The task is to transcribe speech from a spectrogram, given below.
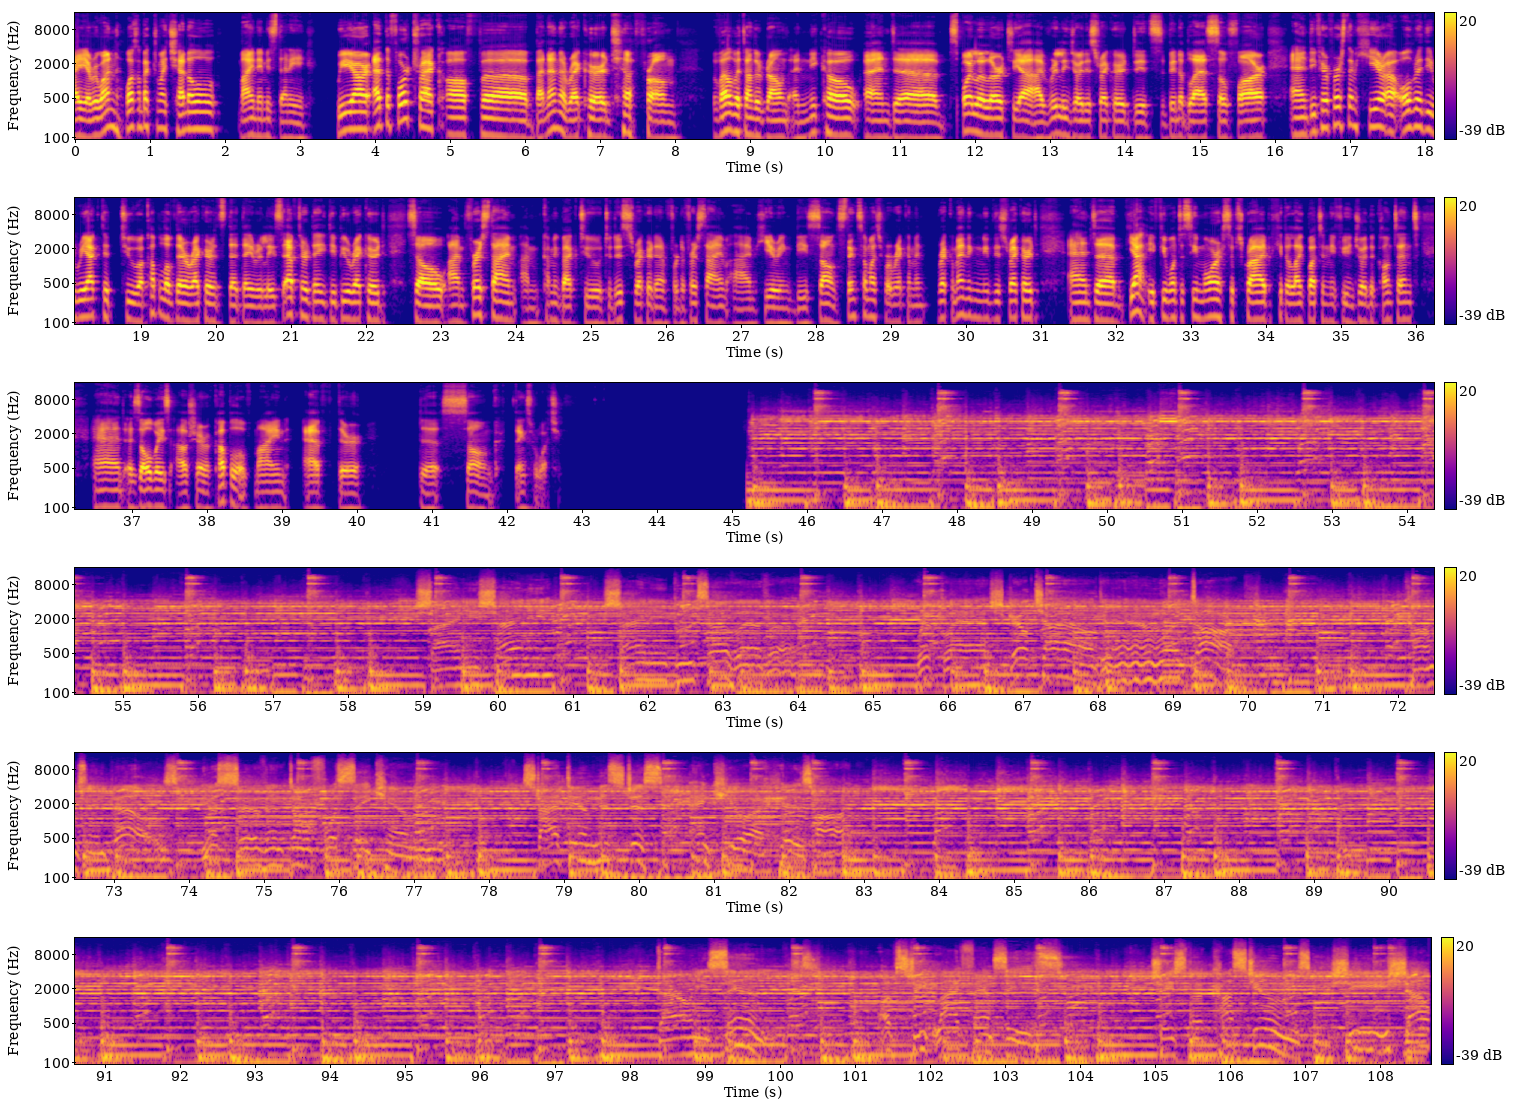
Hey everyone, welcome back to my channel. My name is Danny. We are at the fourth track of uh, Banana Record from Velvet Underground and Nico. And uh, spoiler alert, yeah, I really enjoyed this record. It's been a blast so far. And if you're first time here, I already reacted to a couple of their records that they released after their debut record. So I'm first time, I'm coming back to, to this record and for the first time I'm hearing these songs. Thanks so much for recommend, recommending me this record. And uh, yeah, if you want to see more, subscribe, hit the like button if you enjoyed the content. And as always, I'll share a couple of mine after the song. Thanks for watching. And cure his heart. Sins of streetlight fancies. Chase the costumes she shall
